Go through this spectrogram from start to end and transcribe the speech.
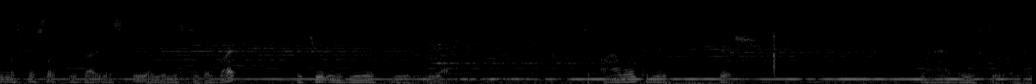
you must first select the desired recipe on your list to the right and choose ingredient from the left. So I want to make fish. And I have these two, and I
